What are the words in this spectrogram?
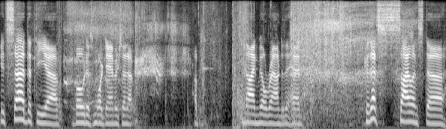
It's sad that the uh, bow does more damage than a, a 9 mil round to the head. Because that's silenced, uh,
